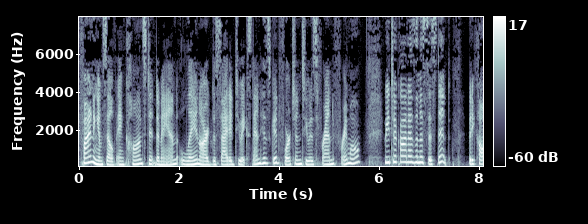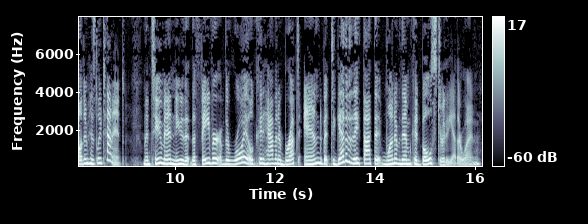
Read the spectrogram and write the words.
Finding himself in constant demand, Leonard decided to extend his good fortune to his friend Fremont, who he took on as an assistant, but he called him his lieutenant. The two men knew that the favor of the royal could have an abrupt end, but together they thought that one of them could bolster the other one.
